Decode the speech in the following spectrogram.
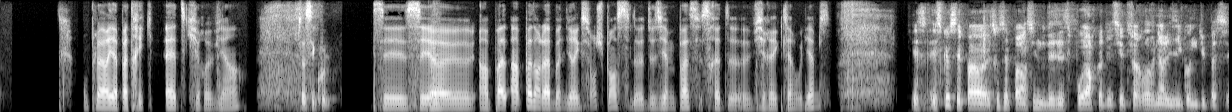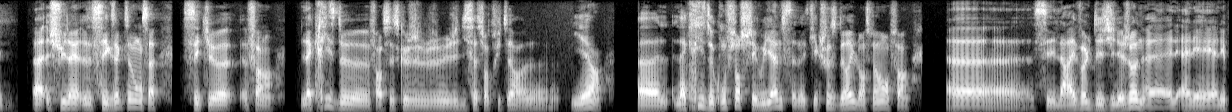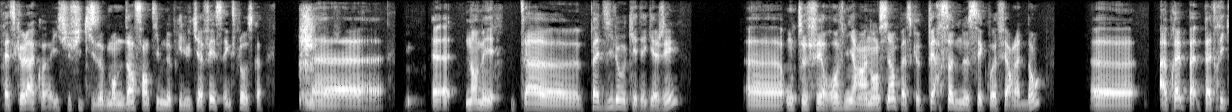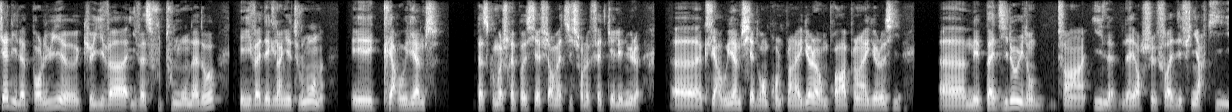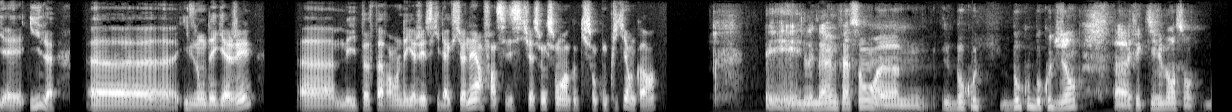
On pleure, il y a Patrick Head qui revient. Ça, c'est cool. C'est euh, un, pas, un pas dans la bonne direction, je pense. Le deuxième pas, ce serait de virer Claire Williams. Est-ce que c'est pas, c'est pas un signe de désespoir que d'essayer de faire revenir les icônes du passé? Ah, Je suis, c'est exactement ça. C'est que, enfin, la crise de, enfin, c'est ce que j'ai dit ça sur Twitter euh, hier. Euh, la crise de confiance chez Williams, ça doit être quelque chose d'horrible en ce moment. Enfin, c'est la révolte des gilets jaunes, elle, elle, est, elle est presque là, quoi. Il suffit qu'ils augmentent d'un centime le prix du café, ça explose, quoi. Euh, euh, non, mais t'as euh, Padillo qui est dégagé. on te fait revenir un ancien parce que personne ne sait quoi faire là-dedans. après, Patrick Head, il a pour lui qu'il va, il va se foutre tout le monde à dos et il va déglinguer tout le monde. Et Claire Williams, parce que moi je serais pas aussi affirmatif sur le fait qu'elle est nulle. Claire Williams, si elle doit en prendre plein la gueule, elle en prendra plein la gueule aussi. mais Padillo, ils ont, enfin, il, d'ailleurs, je ferais définir qui est il. Euh, ils l'ont dégagé, euh, mais ils peuvent pas vraiment le dégager parce qu'il est actionnaire. Enfin, c'est des situations qui sont, qui sont compliquées encore. Hein. Et de la même façon, euh, beaucoup, beaucoup, beaucoup de gens, effectivement,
